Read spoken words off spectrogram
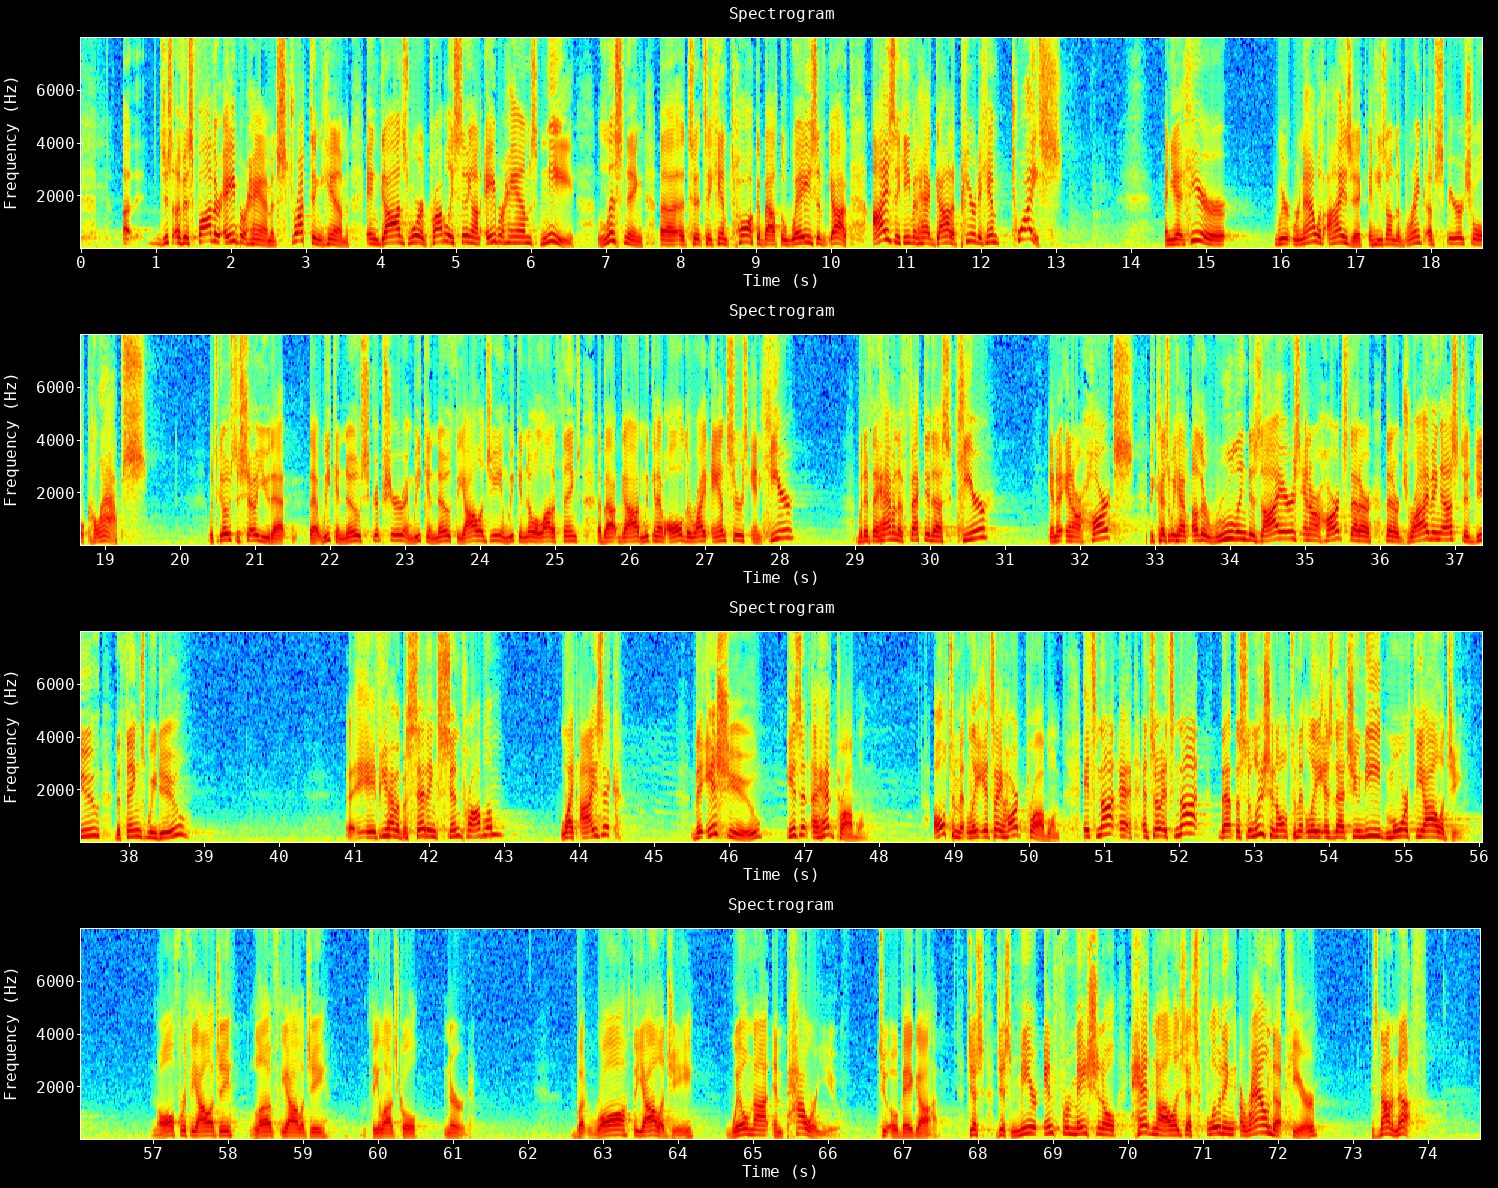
uh, just of his father Abraham instructing him in God's word, probably sitting on Abraham's knee, listening uh, to, to him talk about the ways of God. Isaac even had God appear to him twice. And yet, here, we're, we're now with Isaac, and he's on the brink of spiritual collapse which goes to show you that, that we can know Scripture and we can know theology and we can know a lot of things about God and we can have all the right answers in here. But if they haven't affected us here, in, in our hearts, because we have other ruling desires in our hearts that are, that are driving us to do the things we do, if you have a besetting sin problem, like Isaac, the issue isn't a head problem. Ultimately, it's a heart problem. It's not, and so it's not that the solution ultimately is that you need more theology. I'm all for theology, love theology, I'm a theological nerd. But raw theology will not empower you to obey God. Just, just mere informational head knowledge that's floating around up here is not enough.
